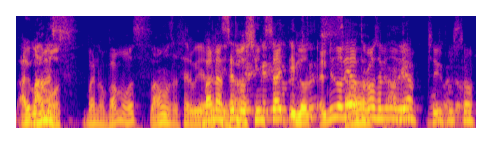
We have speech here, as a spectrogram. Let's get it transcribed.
algo Vamos. más. Bueno, vamos. Vamos a hacer bien. Van a latino. hacer los ¿Qué- qué día Insight y los, el mismo día, Sábado. tocamos el mismo Ah, día. bien, Sí, vamos a justo.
